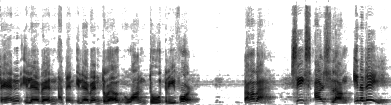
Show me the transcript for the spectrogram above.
10, 11, ah, 10, 11, 12, 1, 2, 3, 4. Tama ba? 6 hours lang in a day.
